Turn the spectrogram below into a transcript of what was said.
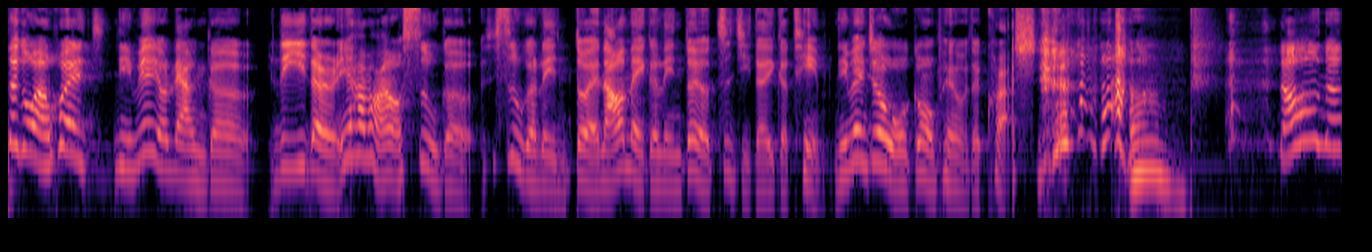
那个晚会里面有两个 leader，因为他们好像有四五个四五个领队，然后每个领队有自己的一个 team，里面就是我跟我朋友的 crush。然后呢，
